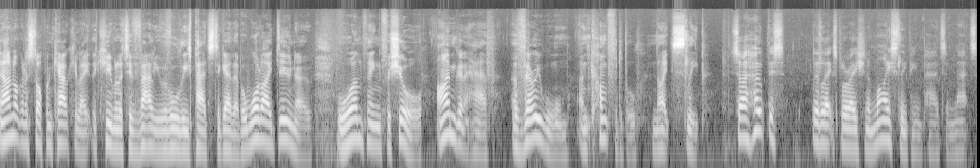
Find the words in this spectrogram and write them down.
Now, I'm not going to stop and calculate the cumulative value of all these pads together, but what I do know, one thing for sure, I'm going to have a very warm and comfortable night's sleep. So I hope this little exploration of my sleeping pads and mats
